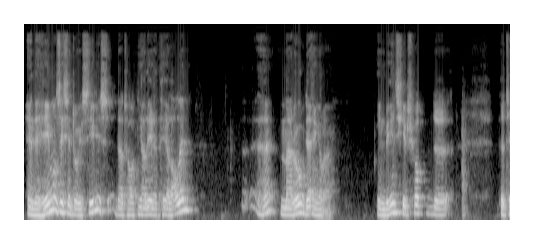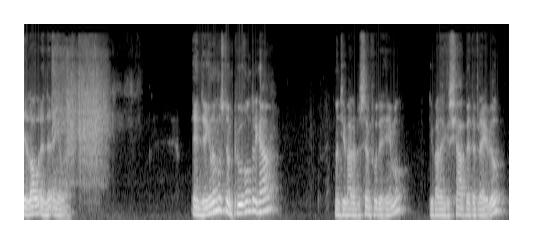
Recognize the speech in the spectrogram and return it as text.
En de hemel, zegt Sint Augustinus, dat houdt niet alleen het heelal in, maar ook de engelen. In het begin schiep God de, het heelal en de engelen. En de engelen moesten een proef ondergaan, want die waren bestemd voor de hemel. Die waren geschapen met de vrije wil.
